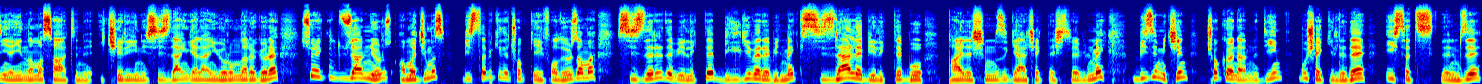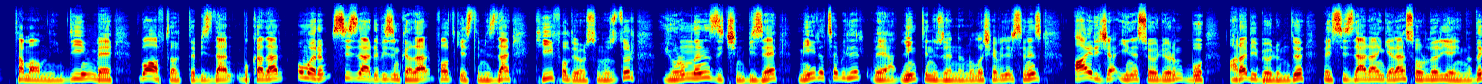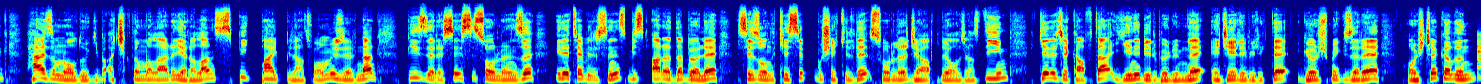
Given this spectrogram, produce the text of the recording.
podcast'imizin yayınlama saatini, içeriğini sizden gelen yorumlara göre sürekli düzenliyoruz. Amacımız biz tabii ki de çok keyif alıyoruz ama sizlere de birlikte bilgi verebilmek, sizlerle birlikte bu paylaşımımızı gerçekleştirebilmek bizim için çok önemli diyeyim. Bu şekilde de istatistiklerimizi tamamlayayım diyeyim ve bu haftalık da bizden bu kadar. Umarım sizler de bizim kadar podcast'imizden keyif alıyorsunuzdur. Yorumlarınız için bize mail atabilir veya LinkedIn üzerinden ulaşabilirsiniz. Ayrıca yine söylüyorum bu ara bir bölümdü ve sizlerden gelen soruları yayınladık. Her zaman olduğu gibi açıklamalarda yer alan SpeakPipe platformu üzerinden bizlere sesli sorularınızı iletebilirsiniz. Biz arada böyle sezonu kesip bu şekilde soruları cevaplıyor olacağız diyeyim. Gelecek hafta yeni bir bölümle Ece ile birlikte görüşmek üzere. Hoşçakalın.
